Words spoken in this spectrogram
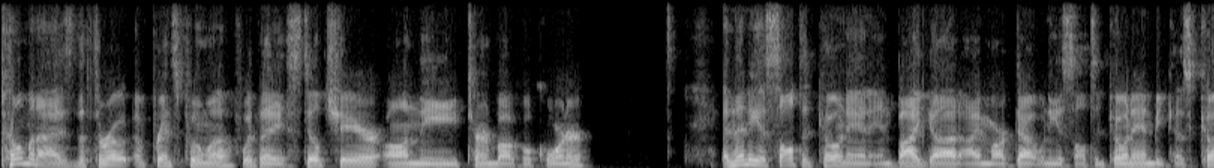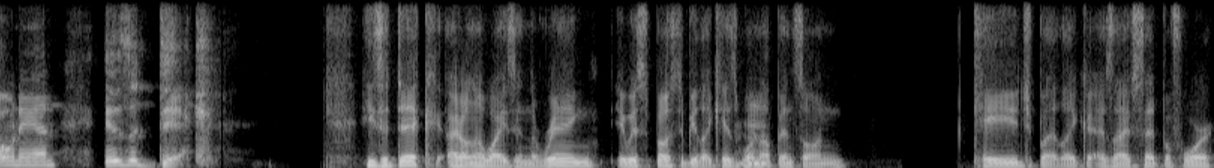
Pillmanized the throat of Prince Puma with a steel chair on the turnbuckle corner. And then he assaulted Konnan, And by God, I marked out when he assaulted Konnan because Konnan is a dick. He's a dick. I don't know why he's in the ring. It was supposed to be like his mm-hmm. one uppance on Cage, but like as I've said before,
